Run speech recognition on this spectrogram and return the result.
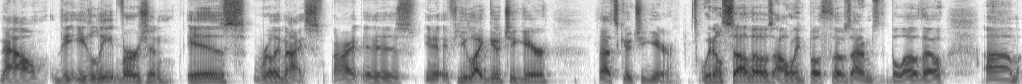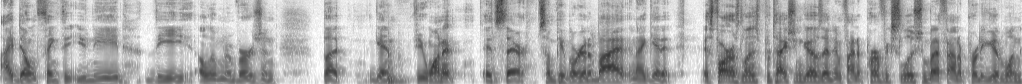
Now, the Elite version is really nice. All right, it is. You know, if you like Gucci gear, that's Gucci gear. We don't sell those. I'll link both of those items below though. Um, I don't think that you need the aluminum version, but again, if you want it, it's there. Some people are gonna buy it and I get it. As far as lens protection goes, I didn't find a perfect solution, but I found a pretty good one.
